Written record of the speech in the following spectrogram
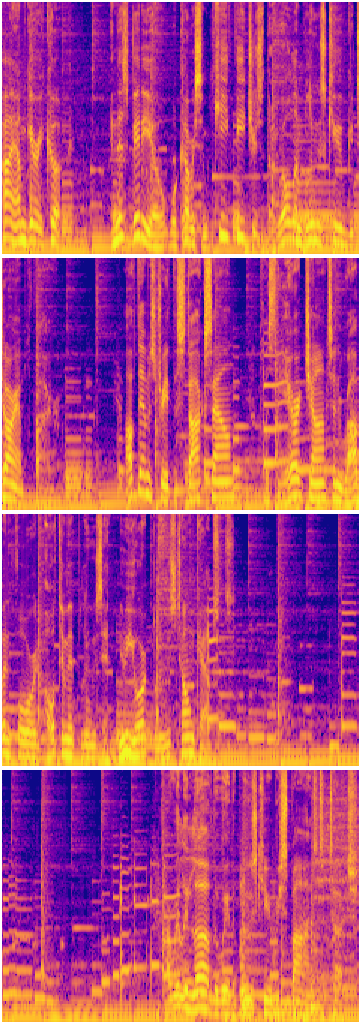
Hi, I'm Gary Cook. In this video, we'll cover some key features of the Roland Blues Cube guitar amplifier. I'll demonstrate the stock sound, plus the Eric Johnson, Robben Ford, Ultimate Blues, and New York Blues tone capsules. I really love the way the Blues Cube responds to touch.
